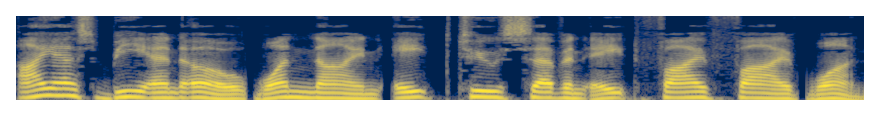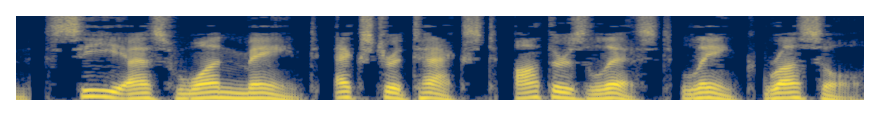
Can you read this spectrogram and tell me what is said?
ISBN 0-19-827855-1, CS1 maint, extra text, authors list link Russell,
